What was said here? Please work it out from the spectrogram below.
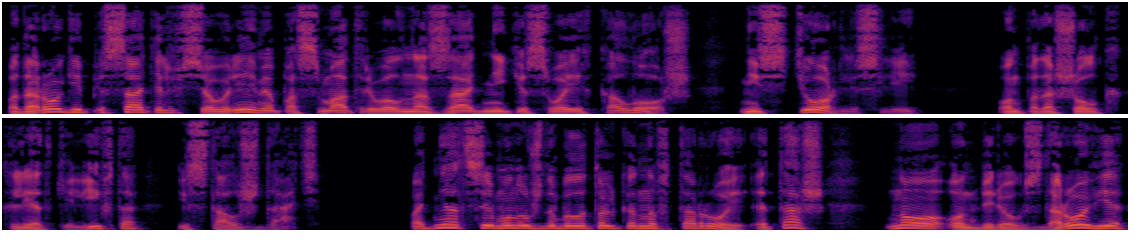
По дороге писатель все время посматривал на задники своих колош, не стерлись ли. Он подошел к клетке лифта и стал ждать. Подняться ему нужно было только на второй этаж, но он берег здоровье,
